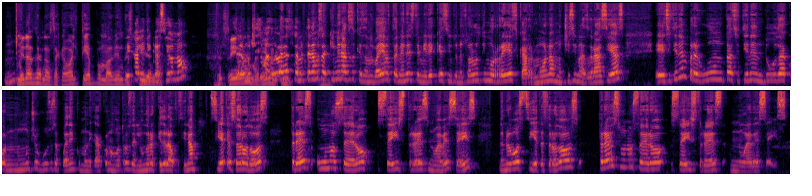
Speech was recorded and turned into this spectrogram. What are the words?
¿Mm? Mira, se nos acabó el tiempo, más bien. De calificación, ¿no? Sí, muchísimas gracias. También tenemos aquí, mira, antes que se nos vayan, también este, mire que sintonizó el último Reyes Carmona, muchísimas gracias. Eh, si tienen preguntas, si tienen duda, con mucho gusto se pueden comunicar con nosotros. El número aquí de la oficina 702 310-6396. De nuevo, 702-310-6396.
